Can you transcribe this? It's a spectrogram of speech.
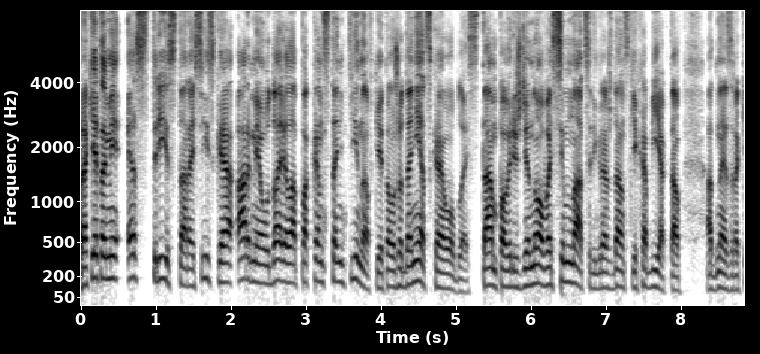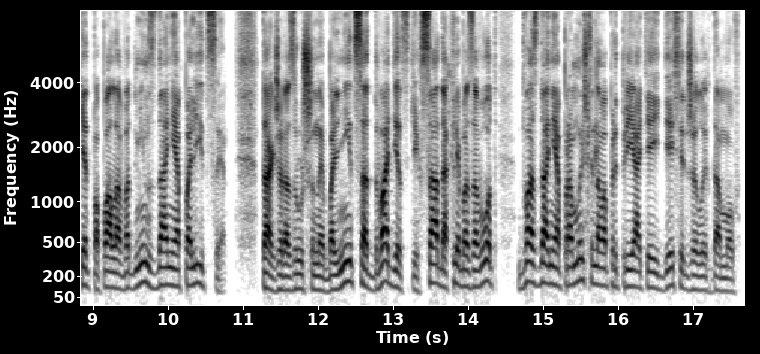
Ракетами С-300 российская армия ударила по Константиновке, это уже Донецкая область. Там повреждено 18 гражданских объектов. Одна из ракет попала в админ здания полиции. Также разрушены больница, два детских сада, хлебозавод, два здания промышленного предприятия и 10 жилых домов.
